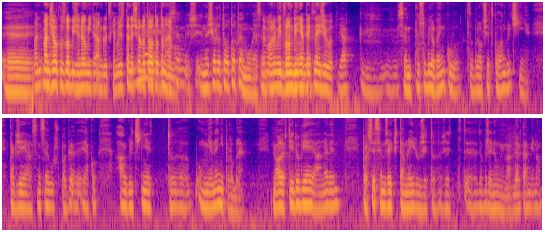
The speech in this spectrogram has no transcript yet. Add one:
E, Man, manželku zlobí, že neumíte anglicky, nebo že jste nešel ne, do toho Tottenhamu. jsem nešel do toho Tottenhamu. Já jste jsem, mohli mít v Londýně no, pěkný jsem, život. Jak jsem působil venku, to bylo všechno v angličtině. Takže já jsem se už pak jako angličtině, to u mě není problém. No ale v té době, já nevím, prostě jsem řekl, že tam nejdu, že to, že to dobře neumím. A byl tam jenom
